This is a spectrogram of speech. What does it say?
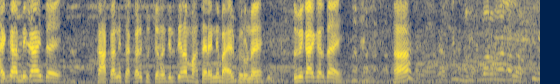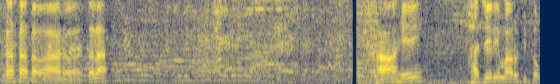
ऐका मी काय म्हणतोय? काकांनी सकाळी सूचना दिली ना म्हाताऱ्यांनी बाहेर फिरू नये. तुम्ही काय करताय? हा? अरे वा चला. हा आहे हजेरी मारुती चौक.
